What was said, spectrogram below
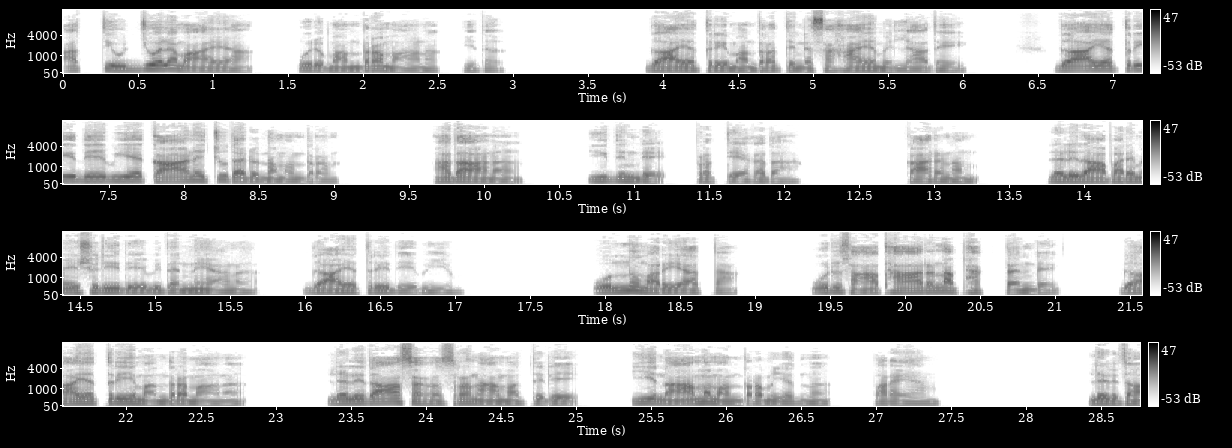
അത്യുജ്വലമായ ഒരു മന്ത്രമാണ് ഇത്. ഗായത്രി മന്ത്രത്തിന്റെ സഹായമില്ലാതെ ഗായത്രി ദേവിയെ കാണിച്ചു തരുന്ന മന്ത്രം അതാണ് ഇതിന്റെ പ്രത്യേകത. കാരണം ലളിതാ പരമേശ്വരി ദേവി തന്നെയാണ് ഗായത്രി ദേവിയും. ഒന്നുമറിയാത്ത ഒരു സാധാരണ ഭക്തന്റെ ഗായത്രി മന്ത്രമാണ് ലളിതാ സഹസ്രനാമത്തിലെ ഈ നാമമന്ത്രം എന്ന് പറയാം. ലളിതാ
